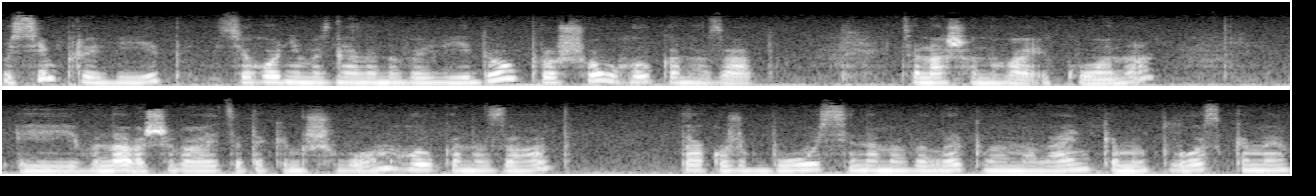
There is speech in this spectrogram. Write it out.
Усім привіт! Сьогодні ми зняли нове відео про шов голка назад. Це наша нова ікона, і вона вишивається таким швом голка назад, також бусинами, великими, маленькими, плоскими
